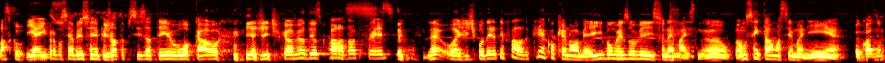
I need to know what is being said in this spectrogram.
lascou. E é aí, para você abrir o CNPJ, precisa ter o local. e a gente fica, meu Deus, que paradoxo Nossa. é esse? né? Ou a gente poderia ter falado, cria qualquer nome aí e vamos resolver isso, né? Mas não, vamos sentar uma semaninha. Foi quase um,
